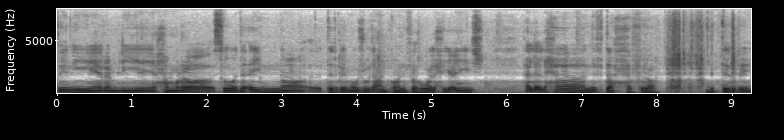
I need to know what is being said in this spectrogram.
طيني رملية حمراء سوداء أي نوع تربة موجود عندكم فهو رح يعيش. هلا رح نفتح حفرة بالتربة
